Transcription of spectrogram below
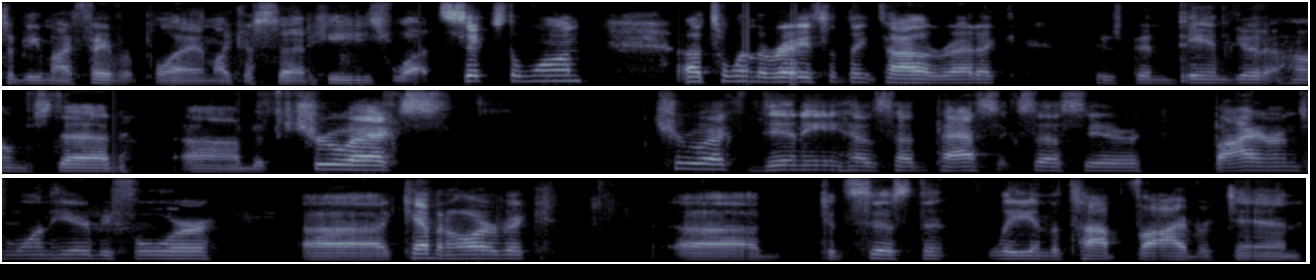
to be my favorite play, and like I said, he's what six to one uh, to win the race. I think Tyler Reddick, who's been damn good at Homestead, uh, but Truex, Truex, Denny has had past success here. Byron's won here before. Uh, Kevin Harvick, uh, consistently in the top five or ten.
